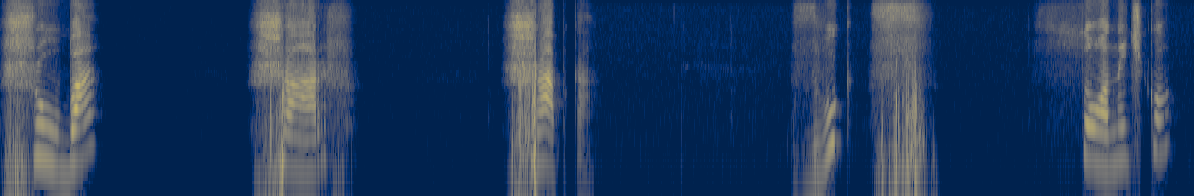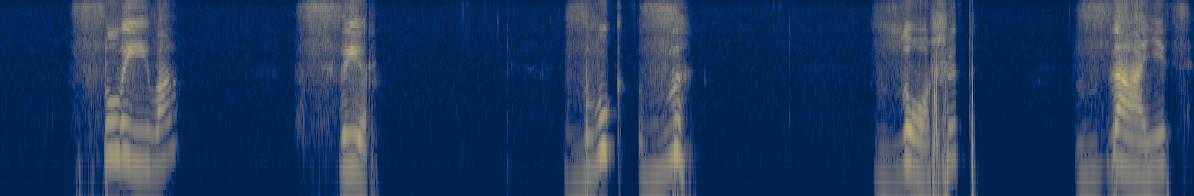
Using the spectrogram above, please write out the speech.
шуба, шарф, шапка. Звук с, сонечко, слива, сир. Звук з, зошит, заєць,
